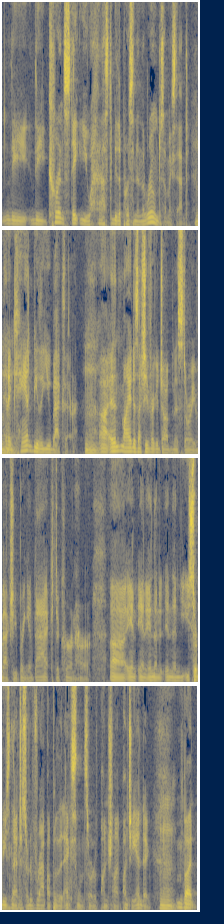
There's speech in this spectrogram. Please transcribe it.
the the current state you has to be the person in the room to some extent, and it can't be the you back there. Uh, and Maya does actually a very good job in this story of actually bringing it back to current her, uh, and and and then and then you sort of using that to sort of wrap up with an excellent sort of punchline, punchy ending. But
